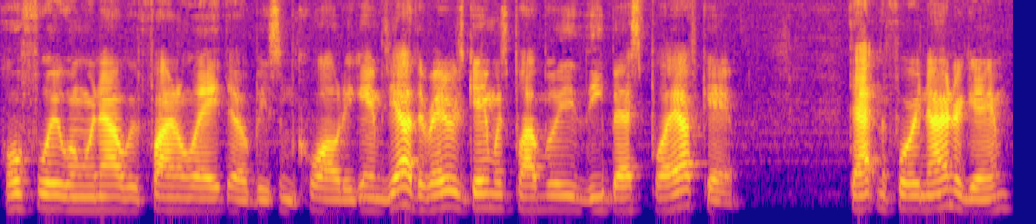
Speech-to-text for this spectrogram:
Hopefully, when we're now with Final Eight, there will be some quality games. Yeah, the Raiders game was probably the best playoff game. That and the 49er game.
